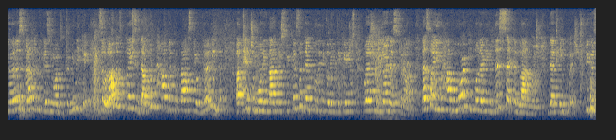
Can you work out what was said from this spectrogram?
You learn Esperanto because you want to communicate. So a lot of places that wouldn't have the capacity of learning uh, hegemonic language because of their political implications will actually learn Esperanto. That's why you have more people learning this second language than English. Because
